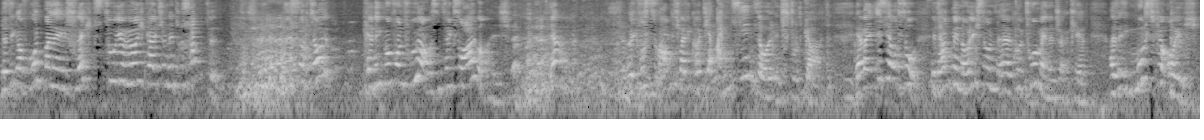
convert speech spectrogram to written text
dass ich aufgrund meiner Geschlechtszugehörigkeit schon interessant bin. Das ist doch toll. Kenne ich nur von früher aus dem Sexualbereich. Ja. Ich wusste überhaupt nicht, was ich heute hier anziehen soll in Stuttgart. Ja, aber es ist ja auch so, das hat mir neulich so ein äh, Kulturmanager erklärt. Also ich muss für euch,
